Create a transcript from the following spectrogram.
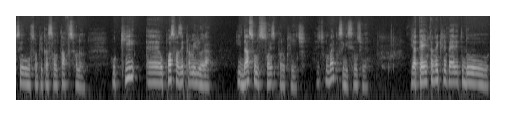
seu sua aplicação está funcionando. O que é, eu posso fazer para melhorar e dar soluções para o cliente? A gente não vai conseguir se não tiver. E até entra naquele mérito do,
